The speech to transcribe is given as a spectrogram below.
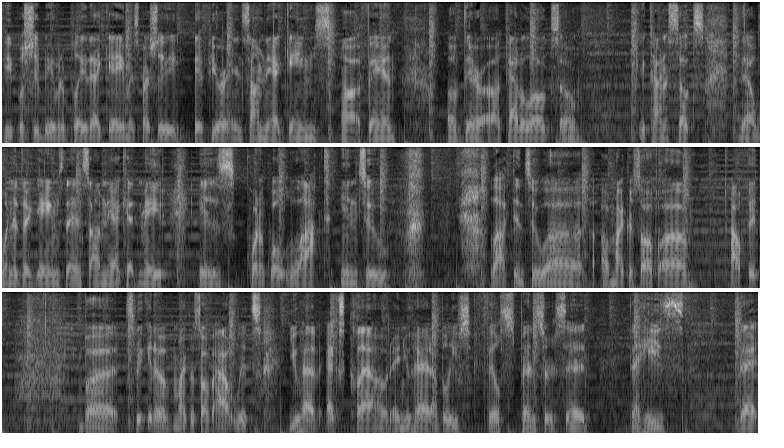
people should be able to play that game, especially if you're an Insomniac Games uh, fan of their uh, catalog. So it kind of sucks that one of their games that Insomniac had made is quote unquote locked into locked into uh, a Microsoft uh, outfit. But speaking of Microsoft outlets, you have xCloud, and you had, I believe, Phil Spencer said that he's that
